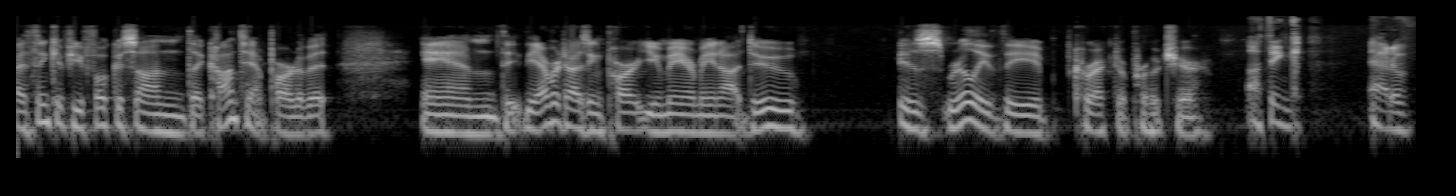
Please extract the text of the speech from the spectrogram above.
I think if you focus on the content part of it, and the, the advertising part you may or may not do, is really the correct approach here. I think out of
